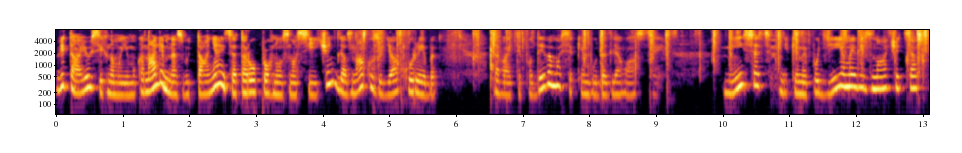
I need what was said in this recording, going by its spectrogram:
Вітаю всіх на моєму каналі. Мене звуть Таня і це таро прогноз на січень для знаку зодіаку риби. Давайте подивимось, яким буде для вас цей місяць, якими подіями відзначиться, в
